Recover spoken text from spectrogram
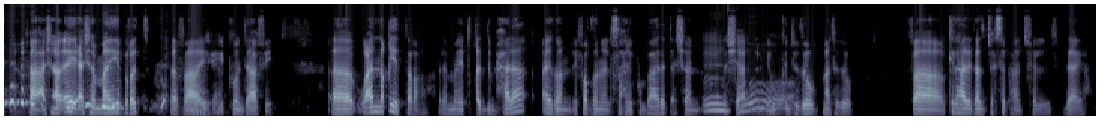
فعشان إي عشان ما يبرد فيكون دافي آه، وعلى النقيض ترى لما يتقدم حلا أيضا يفضل إن الصحن يكون بارد عشان. الأشياء اللي ممكن. تذوب ما تذوب فكل هذه لازم تحسبها أنت في البداية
